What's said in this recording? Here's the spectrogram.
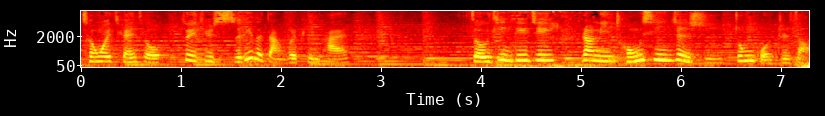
成为全球最具实力的掌柜品牌。走进 DG，让您重新认识中国制造。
